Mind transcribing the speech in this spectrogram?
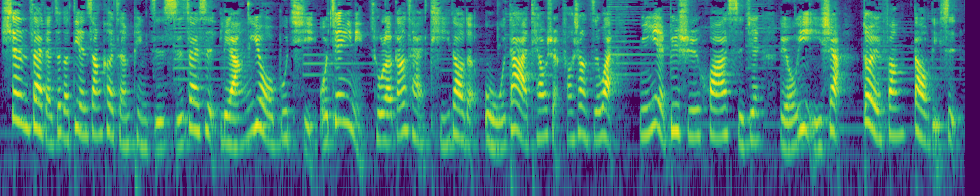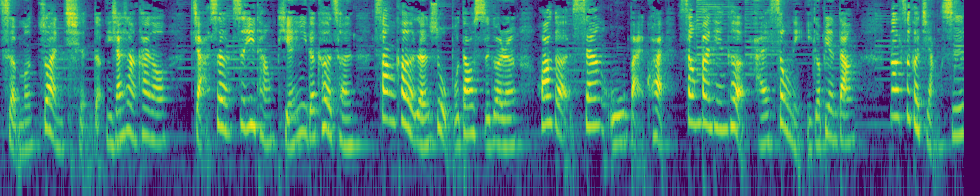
现在的这个电商课程品质实在是良莠不齐。我建议你，除了刚才提到的五大挑选方向之外，你也必须花时间留意一下对方到底是怎么赚钱的。你想想看哦。假设是一堂便宜的课程，上课人数不到十个人，花个三五百块上半天课，还送你一个便当。那这个讲师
